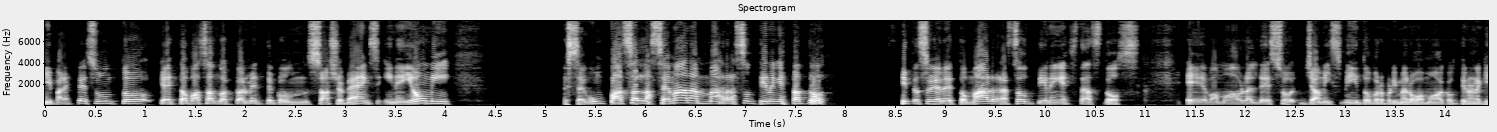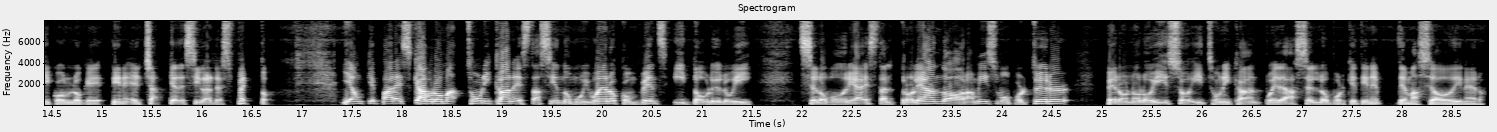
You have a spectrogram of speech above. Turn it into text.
Y para este asunto que está pasando actualmente con Sasha Banks y Naomi, según pasan las semanas, más razón tienen estas dos. Si te soy honesto, más razón tienen estas dos. Eh, vamos a hablar de eso ya mismito, pero primero vamos a continuar aquí con lo que tiene el chat que decir al respecto. Y aunque parezca broma, Tony Khan está siendo muy bueno con Vince y WWE. Se lo podría estar troleando ahora mismo por Twitter, pero no lo hizo y Tony Khan puede hacerlo porque tiene demasiado dinero.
